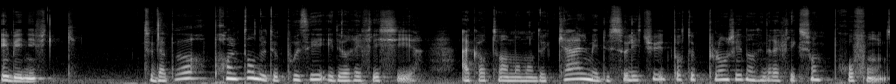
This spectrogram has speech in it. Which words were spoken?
et bénéfique. Tout d'abord, prends le temps de te poser et de réfléchir. Accorde-toi un moment de calme et de solitude pour te plonger dans une réflexion profonde.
